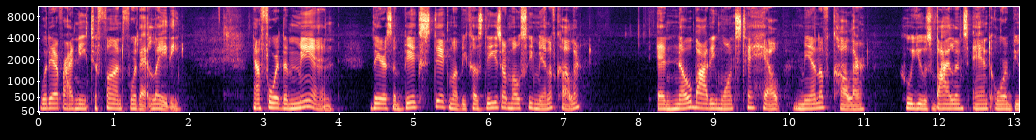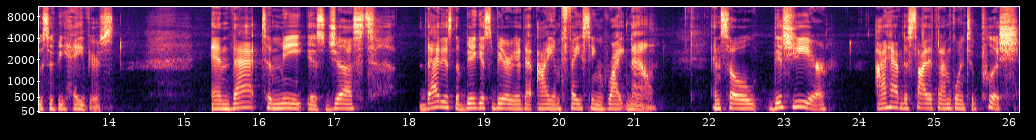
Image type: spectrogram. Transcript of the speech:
whatever I need to fund for that lady. Now, for the men, there's a big stigma because these are mostly men of color, and nobody wants to help men of color who use violence and or abusive behaviors. And that to me is just that is the biggest barrier that I am facing right now. And so this year, I have decided that I'm going to push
